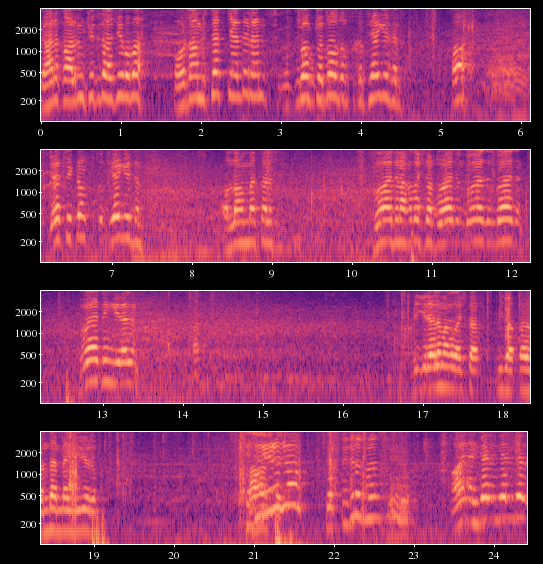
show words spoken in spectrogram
yani kalbim kötü de acıyor baba. Oradan bir ses geldi ben çok kötü oldum sıkıntıya girdim. Ah, gerçekten sıkıntıya girdim. Allah'ım mesela dua edin arkadaşlar dua edin dua edin dua edin. Dua edin girelim. Bir girelim arkadaşlar. Bir dakika önden ben giriyorum. Sesi Tamam. duydunuz mu? Ses duydunuz mu? Aynen gelin gelin gelin.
